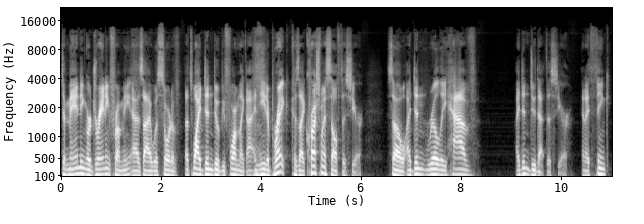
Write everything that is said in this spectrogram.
demanding or draining from me as I was sort of. That's why I didn't do it before. I'm like, I need a break because I crushed myself this year. So I didn't really have I didn't do that this year, and I think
